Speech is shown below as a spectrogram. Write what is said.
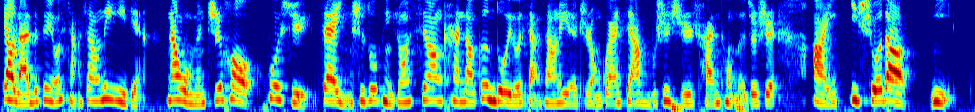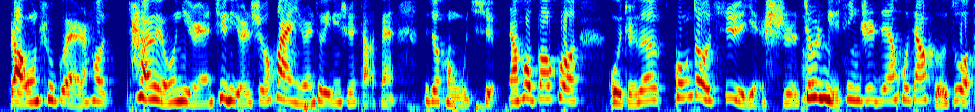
要来的更有想象力一点。那我们之后或许在影视作品中，希望看到更多有想象力的这种关系，而不是只是传统的，就是啊，一一说到你。老公出轨，然后他们有个女人，这个女人是个坏女人，就一定是个小三，那就很无趣。然后包括我觉得宫斗剧也是，就是女性之间互相合作，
